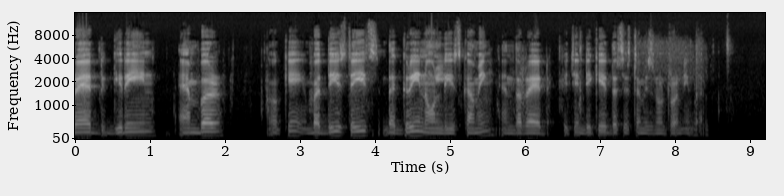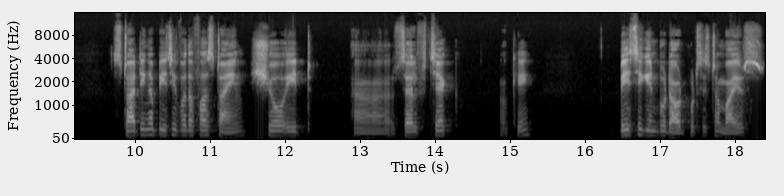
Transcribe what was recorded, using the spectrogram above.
red green amber okay. But these days the green only is coming and the red which indicate the system is not running well. Starting a PC for the first time show it uh, self check okay basic input output system BIOS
